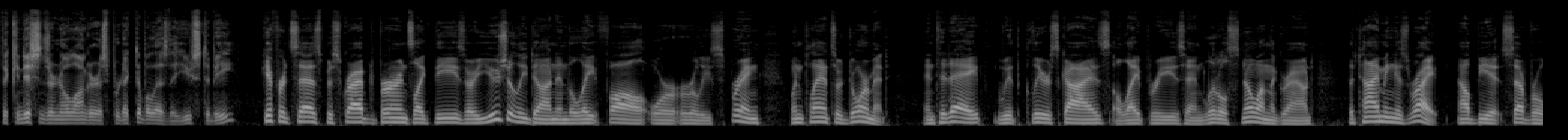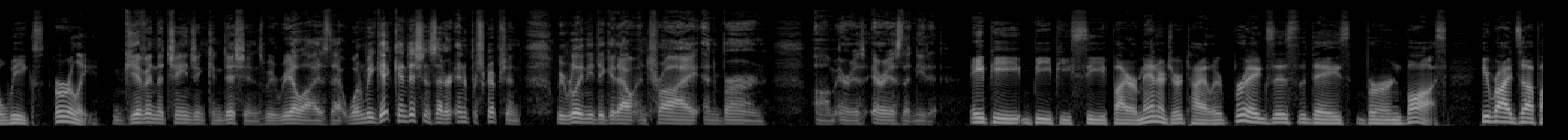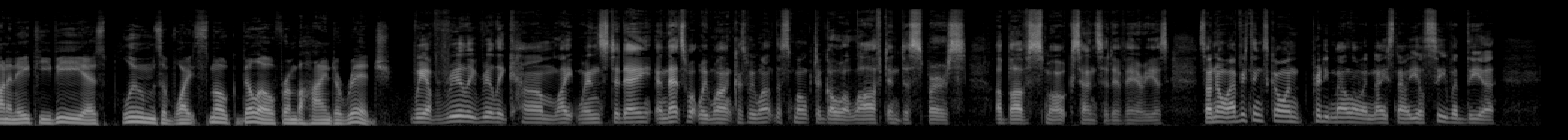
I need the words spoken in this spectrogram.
the conditions are no longer as predictable as they used to be. Gifford says prescribed burns like these are usually done in the late fall or early spring when plants are dormant. And today, with clear skies, a light breeze, and little snow on the ground, the timing is right, albeit several weeks early. Given the changing conditions, we realize that when we get conditions that are in prescription, we really need to get out and try and burn um, areas areas that need it. APBPC fire manager Tyler Briggs is the day's burn boss. He rides up on an ATV as plumes of white smoke billow from behind a ridge we have really, really calm light winds today, and that's what we want because we want the smoke to go aloft and disperse above smoke sensitive areas. So, no, everything's going pretty mellow and nice now. You'll see with the uh,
